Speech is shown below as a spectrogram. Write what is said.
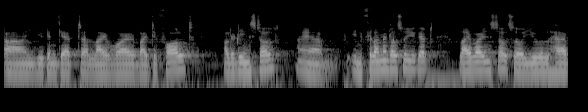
uh, you can get livewire by default already installed uh, in filament also you get livewire installed so you will have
